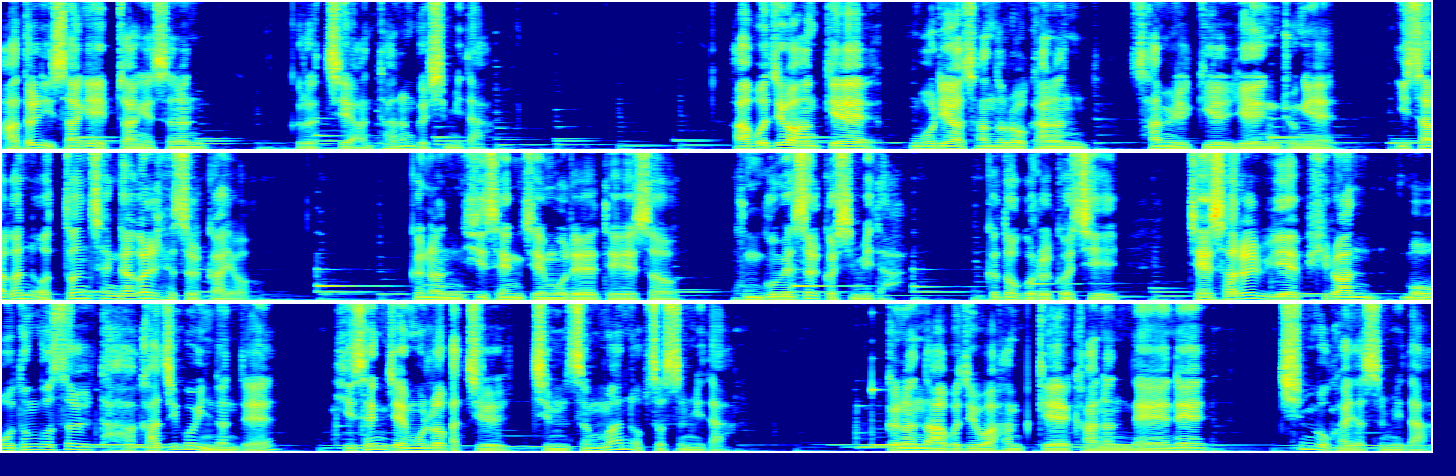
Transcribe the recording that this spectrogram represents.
아들 이삭의 입장에서는 그렇지 않다는 것입니다. 아버지와 함께 모리아 산으로 가는 3일길 여행 중에 이삭은 어떤 생각을 했을까요? 그는 희생 제물에 대해서 궁금했을 것입니다. 그도 그럴 것이 제사를 위해 필요한 모든 것을 다 가지고 있는데 희생 제물로 바칠 짐승만 없었습니다. 그는 아버지와 함께 가는 내내 침묵하였습니다.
